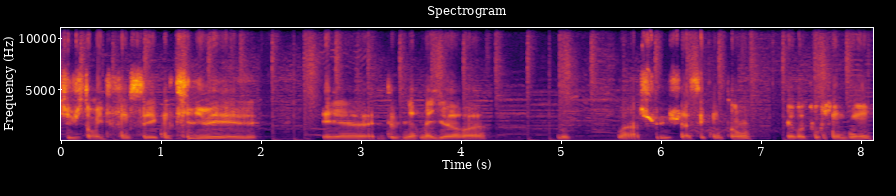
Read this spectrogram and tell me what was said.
j'ai juste envie de foncer, continuer et, et devenir meilleur. donc voilà, je suis, je suis assez content. Les retours sont bons.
